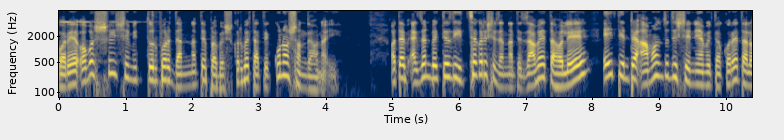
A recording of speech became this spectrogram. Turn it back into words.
করে অবশ্যই সে মৃত্যুর পর জান্নাতে প্রবেশ করবে তাতে কোনো সন্দেহ নাই। অতএব একজন ব্যক্তি যদি ইচ্ছা করে সে জান্নাতে যাবে তাহলে এই তিনটে আমল যদি সে নিয়মিত করে তাহলে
